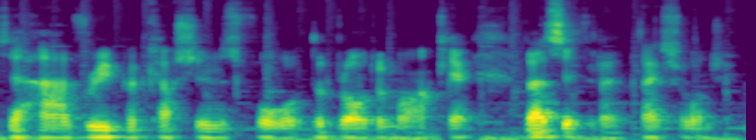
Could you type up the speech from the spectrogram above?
to have repercussions for the broader market. That's it for now. Thanks for watching.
